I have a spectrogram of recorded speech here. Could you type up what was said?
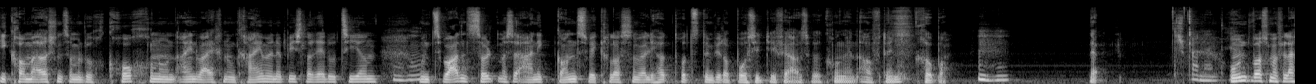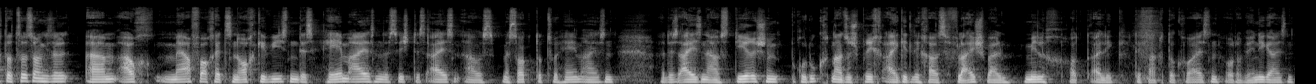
die kann man erstens einmal durch Kochen und Einweichen und Keimen ein bisschen reduzieren. Und zweitens sollte man sie auch nicht ganz weglassen, weil die hat trotzdem wieder positive Auswirkungen auf den Körper. Ja. Spannend. Ja. Und was man vielleicht dazu sagen soll, ähm, auch mehrfach jetzt nachgewiesen, das Hämeisen, das ist das Eisen aus, man sagt dazu Hämeisen, äh, das Eisen aus tierischen Produkten, also sprich eigentlich aus Fleisch, weil Milch hat eigentlich de facto kein Eisen oder wenig Eisen.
